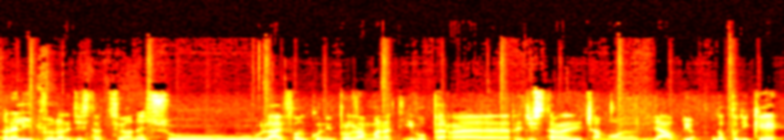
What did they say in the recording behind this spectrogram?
realizzo la registrazione sull'iPhone con il programma nativo per eh, registrare diciamo gli audio dopodiché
